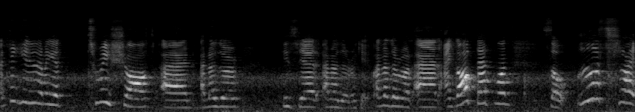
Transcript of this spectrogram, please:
I think he's gonna get three shots and another. He's dead. Another. Okay, another one, and I got that one. So let's try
